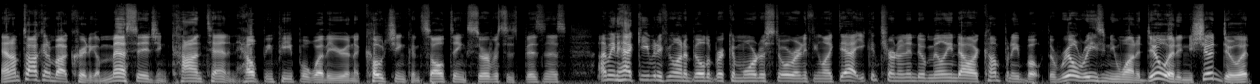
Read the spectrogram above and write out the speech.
And I'm talking about creating a message and content and helping people, whether you're in a coaching, consulting, services business. I mean, heck, even if you want to build a brick and mortar store or anything like that, you can turn it into a million dollar company. But the real reason you want to do it, and you should do it,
